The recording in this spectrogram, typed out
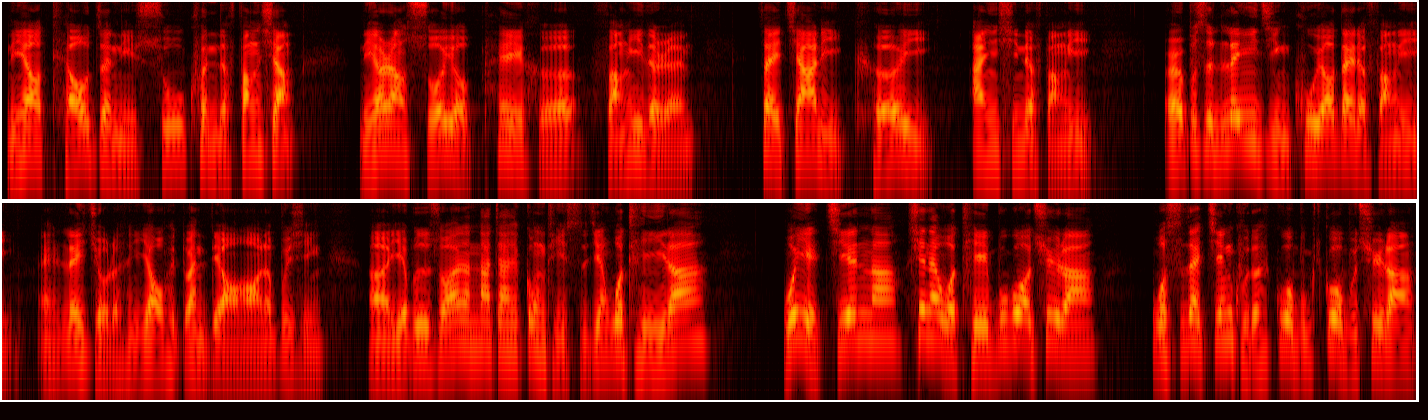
你要调整你纾困的方向，你要让所有配合防疫的人在家里可以安心的防疫，而不是勒紧裤腰带的防疫。哎，勒久了腰会断掉哈，那不行。啊，也不是说让大家共体时间，我体啦，我也煎啦，现在我体不过去啦，我实在艰苦的过不过不去啦。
